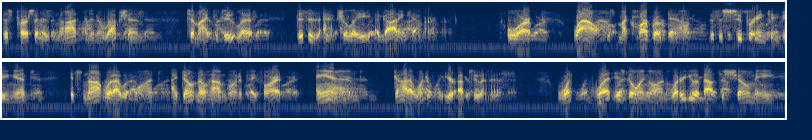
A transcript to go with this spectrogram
This person is not an interruption to my to-do list. This is actually a God encounter. Or, wow, this, my car broke down. This is super inconvenient. It's not what I would want. I don't know how I'm going to pay for it. And God, I wonder what you're up to in this. What what is going on? What are you about to show me?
